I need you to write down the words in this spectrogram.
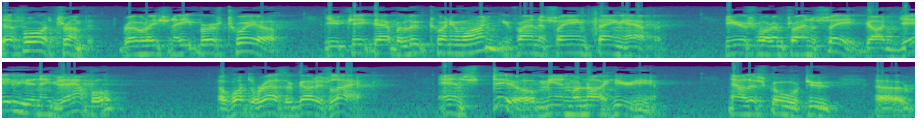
The fourth trumpet, Revelation 8, verse 12. You take that with Luke 21, you find the same thing happen. Here's what I'm trying to say God gave you an example of what the wrath of God is like, and still men will not hear him. Now let's go to uh,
